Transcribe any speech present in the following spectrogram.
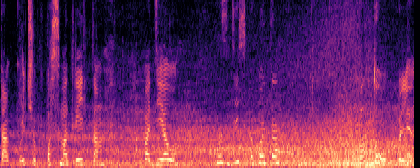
так кое-что посмотреть там по делу. А здесь какой-то поток, блин.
